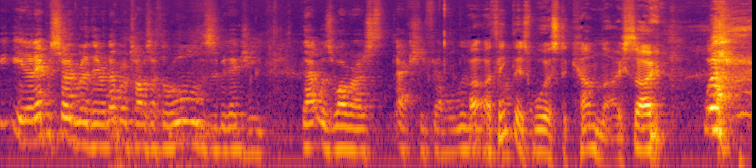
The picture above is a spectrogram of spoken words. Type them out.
in an episode where there were a number of times I thought, "Oh, this is a bit edgy," that was where I actually felt a little. I, bit I think there's worse to come though. So Well,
